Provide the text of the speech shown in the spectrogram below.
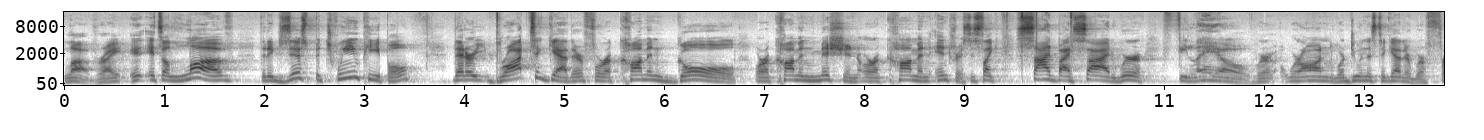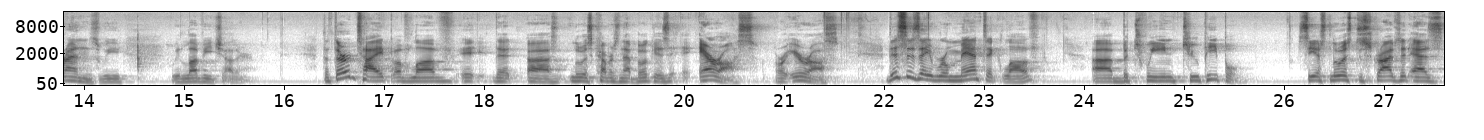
love, right? It, it's a love that exists between people that are brought together for a common goal or a common mission or a common interest. It's like side by side, we're phileo, we're, we're on, we're doing this together, we're friends, we, we love each other. The third type of love it, that uh, Lewis covers in that book is eros or eros. This is a romantic love uh, between two people. C.S. Lewis describes it as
